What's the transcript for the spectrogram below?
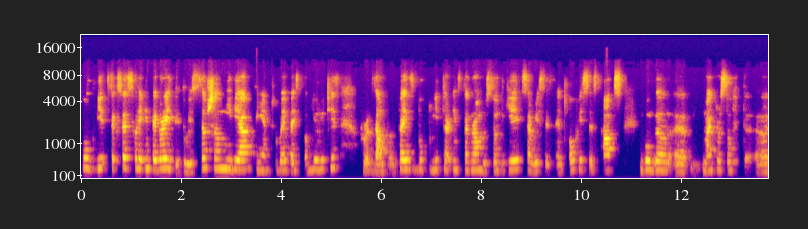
could be successfully integrated with social media and web-based communities for example, Facebook, Twitter, Instagram, ResearchGate, services and offices, apps, Google, uh, Microsoft uh,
